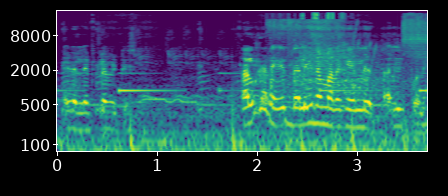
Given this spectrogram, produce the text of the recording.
ఇక్కడ లెఫ్ట్లో పెట్టేసి తలకనే తలిగిన మనకేం లేదు తగిలిపోయి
